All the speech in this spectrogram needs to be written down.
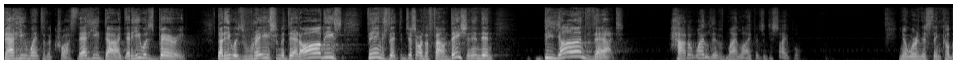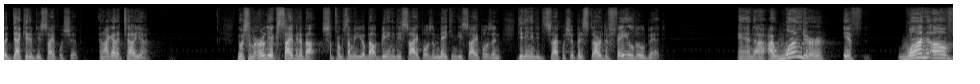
that he went to the cross, that he died, that he was buried, that he was raised from the dead. All these things that just are the foundation. And then beyond that, how do I live my life as a disciple? You know, we're in this thing called the decade of discipleship. And I got to tell you, there was some early excitement about, from some of you about being disciples and making disciples and getting into discipleship, but it started to fade a little bit. And uh, I wonder if one of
